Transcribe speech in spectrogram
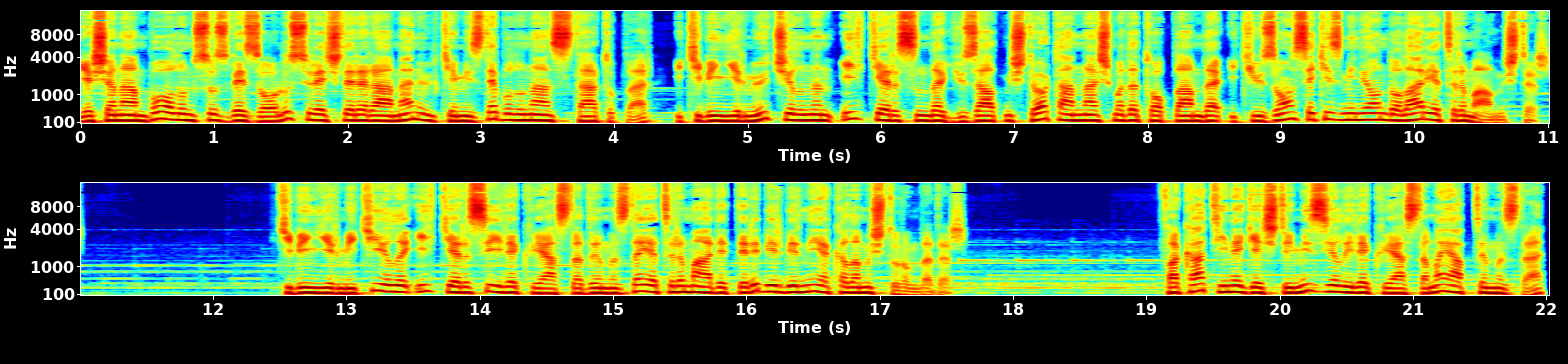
Yaşanan bu olumsuz ve zorlu süreçlere rağmen ülkemizde bulunan startuplar, 2023 yılının ilk yarısında 164 anlaşmada toplamda 218 milyon dolar yatırım almıştır. 2022 yılı ilk yarısı ile kıyasladığımızda yatırım adetleri birbirini yakalamış durumdadır. Fakat yine geçtiğimiz yıl ile kıyaslama yaptığımızda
